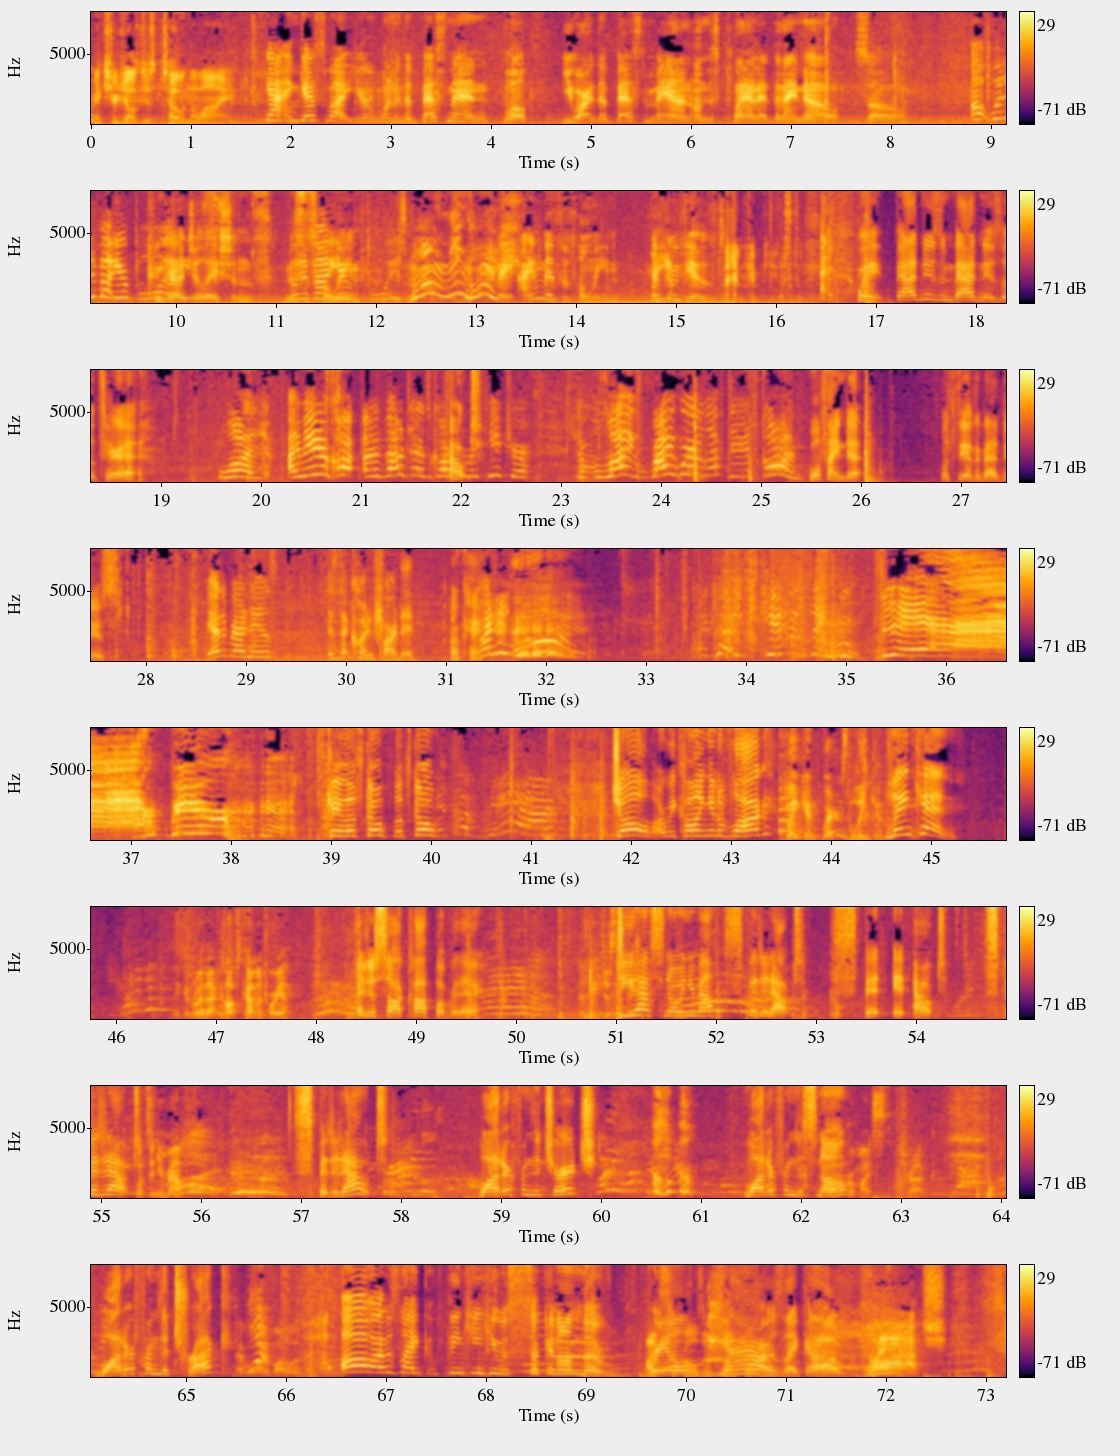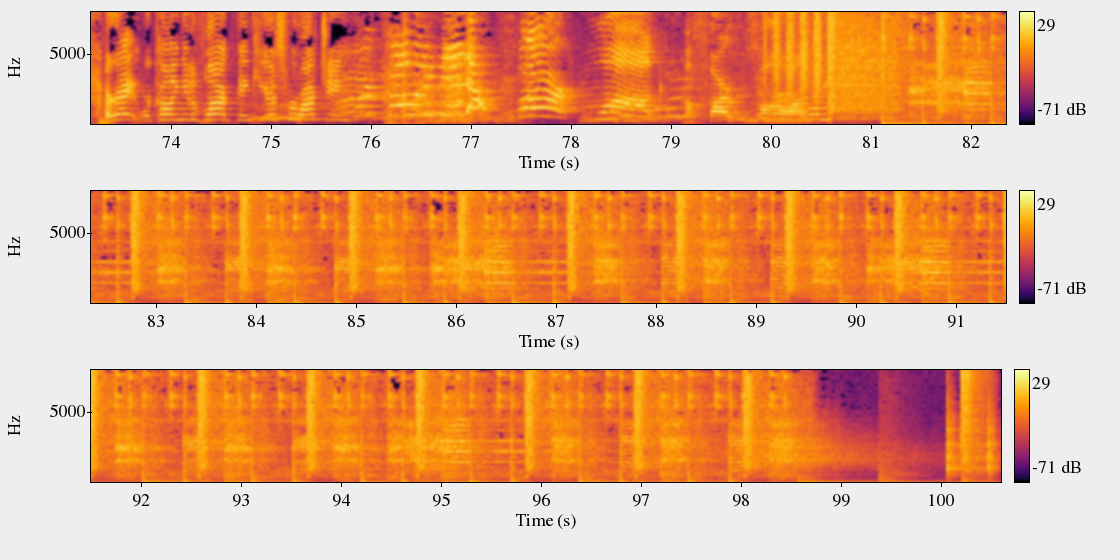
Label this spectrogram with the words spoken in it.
make sure Joel's just toeing the line. Yeah, and guess what? You're one of the best men. Well, you are the best man on this planet that I know. So, Oh, what about your boys? congratulations, Mrs. What about Hoellein. your boys? Mom, me going. Wait, I'm Mrs. Hoellein. I'm confused. I'm confused. Wait, bad news and bad news. Let's hear it. One, I made a, car, a Valentine's card Out. for my teacher. The right, right where I left it, it's gone. We'll find it. What's the other bad news? The other bad news is that Cody farted. Okay. I didn't do it. Because kids didn't say move. Bear. Bear. Okay, let's go. Let's go. It's a bear. Joel, are we calling it a vlog? Lincoln, where's Lincoln? Lincoln. Lincoln, Roy, that cop's coming for you. I just saw a cop over there. Just- Do you have snow in your mouth? Spit it out. Spit it out. Spit it out. What's in your mouth? Spit it out. Water from the church? Water from the Oh, snow? from my truck. Water from the truck? I have a water bottle in there. Oh, I was like thinking he was sucking on the rail. Or Yeah, something? I was like, oh gosh. All right, we're calling it a vlog. Thank you guys for watching. We're calling it A fart vlog. A fart vlog.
